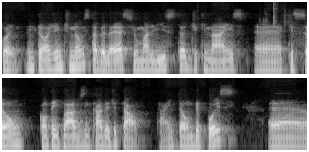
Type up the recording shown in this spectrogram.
Oi. Então, a gente não estabelece uma lista de KNAIs é, que são contemplados em cada edital. Tá? Então, depois, é,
